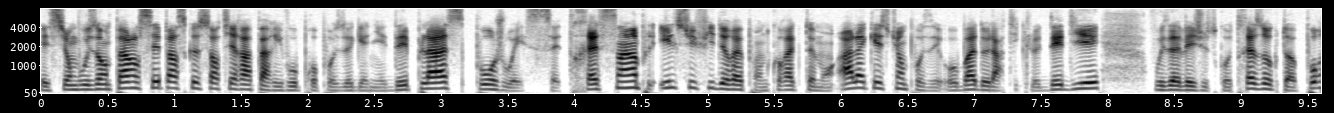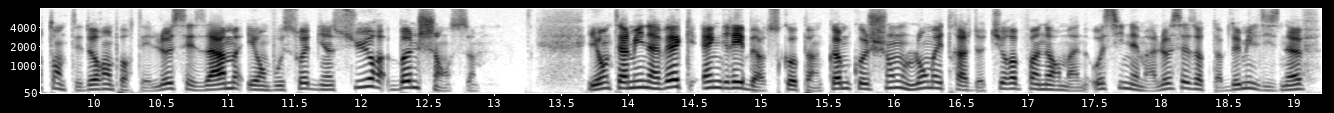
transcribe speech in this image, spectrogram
Et si on vous en parle, c'est parce que Sortir à Paris vous propose de gagner des places. Pour jouer, c'est très simple, il suffit de répondre correctement à la question posée au bas de l'article dédié. Vous avez jusqu'au 13 octobre pour tenter de remporter le sésame et on vous souhaite bien sûr bonne chance. Et on termine avec Angry Birds Copain comme cochon, long métrage de Turop Van Norman au cinéma le 16 octobre 2019.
